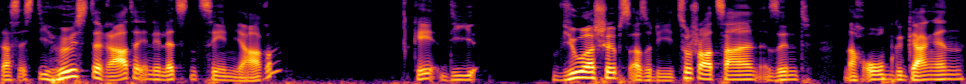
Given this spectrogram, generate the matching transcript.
Das ist die höchste Rate in den letzten zehn Jahren. Okay, die Viewerships, also die Zuschauerzahlen, sind nach oben gegangen.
